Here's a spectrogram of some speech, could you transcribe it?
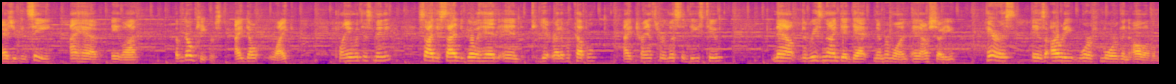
As you can see, I have a lot of goalkeepers. I don't like playing with this many, so I decided to go ahead and to get rid of a couple. I transfer listed these two. Now, the reason I did that, number one, and I'll show you, Harris is already worth more than all of them,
